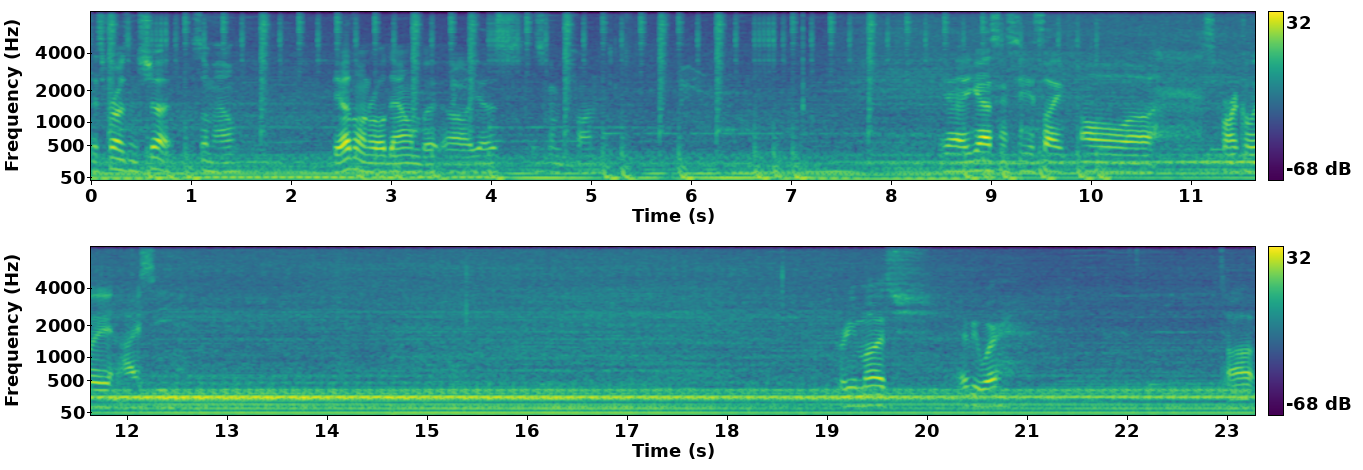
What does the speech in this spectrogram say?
it's frozen shut somehow. The other one rolled down, but uh, yeah, this, this is gonna be fun. Yeah, you guys can see it's like all uh, sparkly and icy. Pretty much everywhere. Top,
